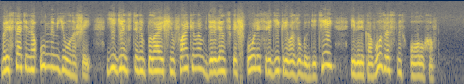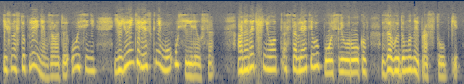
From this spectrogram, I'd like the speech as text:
блистательно умным юношей, единственным пылающим факелом в деревенской школе среди кривозубых детей и великовозрастных олухов. И с наступлением золотой осени ее интерес к нему усилился. Она начнет оставлять его после уроков за выдуманные проступки —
